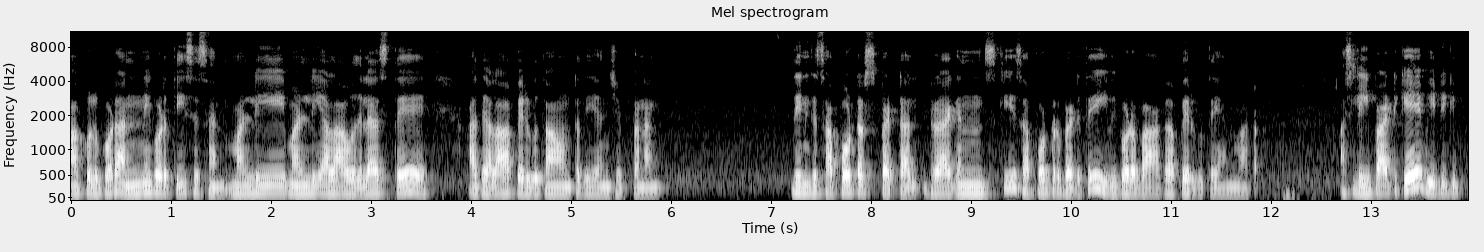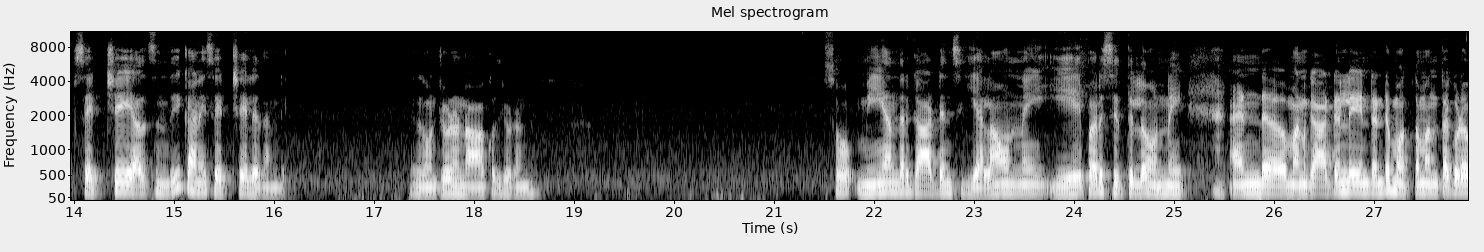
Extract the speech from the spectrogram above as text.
ఆకులు కూడా అన్నీ కూడా తీసేసాను. మళ్ళీ మళ్ళీ అలా వదిలేస్తే అది అలా పెరుగుతూ ఉంటుంది అని చెప్పానని. దీనికి సపోర్టర్స్ పెట్టాలి. డ్రాగన్స్కి సపోర్టర్ పెడితే ఇవి కూడా బాగా పెరుగుతాయి అన్నమాట. అసలు ఈ పాటికే వీటికి సెట్ చేయాల్సింది కానీ సెట్ చేయలేదండి. ఇదిగోండి చూడండి ఆకులు చూడండి. సో మీ అందరి గార్డెన్స్ ఎలా ఉన్నాయి? ఏ పరిస్థితుల్లో ఉన్నాయి? అండ్ uh, మన గార్డెన్లో ఏంటంటే మొత్తం అంతా కూడా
